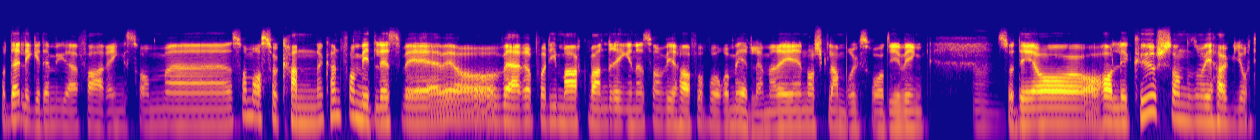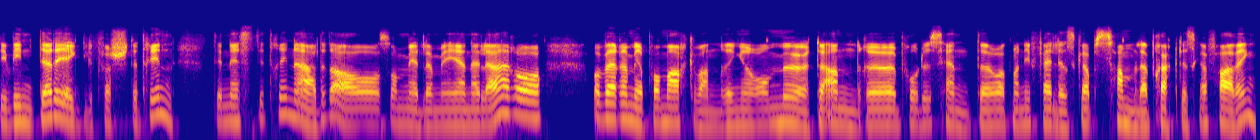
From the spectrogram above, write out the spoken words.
Og Der ligger det mye erfaring som, eh, som også kan, kan formidles ved, ved, å være på de markvandringene som vi har for våre medlemmer i Norsk landbruksrådgivning. Mm. Så det å holde kurs, sånn som vi har gjort i vinter, det er egentlig første trinn. Det neste trinn er det da, og som medlem i NLR. og å være med på markvandringer og møte andre produsenter, og at man i fellesskap samler praktisk erfaring,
